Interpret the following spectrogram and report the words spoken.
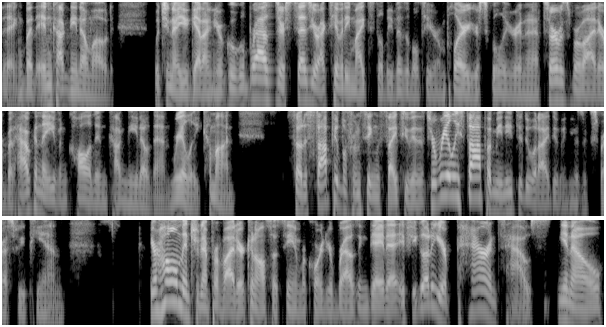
thing, but incognito mode, which you know you get on your Google browser, says your activity might still be visible to your employer, your school, your internet service provider. But how can they even call it incognito then? Really, come on. So to stop people from seeing the sites you visit, to really stop them, you need to do what I do and use ExpressVPN. Your home internet provider can also see and record your browsing data. If you go to your parents' house, you know,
